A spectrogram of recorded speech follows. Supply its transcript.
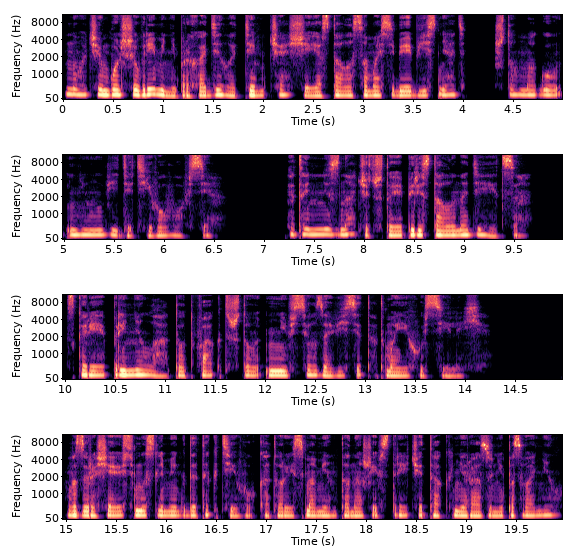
Но чем больше времени проходило, тем чаще я стала сама себе объяснять, что могу не увидеть его вовсе. Это не значит, что я перестала надеяться. Скорее приняла тот факт, что не все зависит от моих усилий. Возвращаюсь мыслями к детективу, который с момента нашей встречи так ни разу не позвонил,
